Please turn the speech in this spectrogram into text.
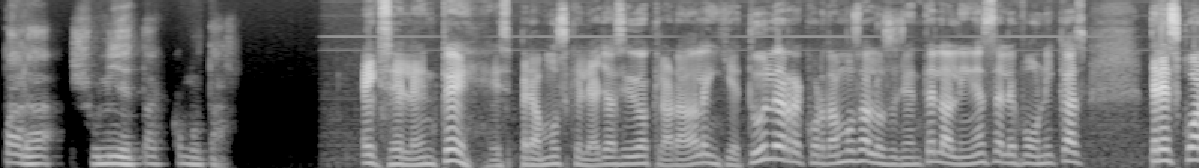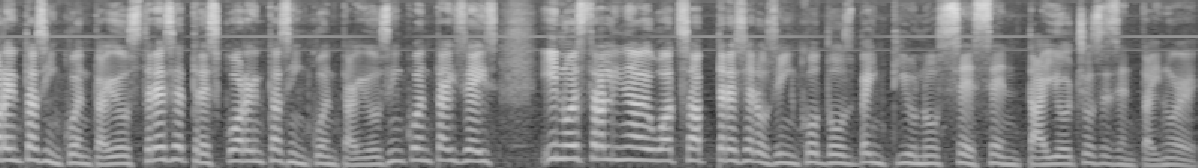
para su nieta como tal. Excelente, esperamos que le haya sido aclarada la inquietud. Le recordamos a los oyentes las líneas telefónicas 340-5213, 340-5256 y nuestra línea de WhatsApp 305-221-6869.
